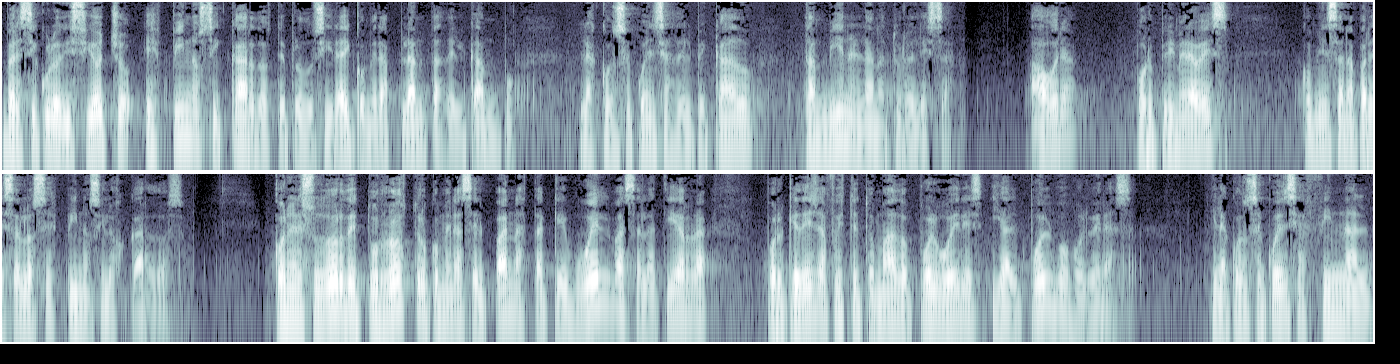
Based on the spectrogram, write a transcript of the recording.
Versículo 18, espinos y cardos te producirá y comerás plantas del campo las consecuencias del pecado también en la naturaleza. Ahora, por primera vez, comienzan a aparecer los espinos y los cardos. Con el sudor de tu rostro comerás el pan hasta que vuelvas a la tierra, porque de ella fuiste tomado, polvo eres y al polvo volverás. Y la consecuencia final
